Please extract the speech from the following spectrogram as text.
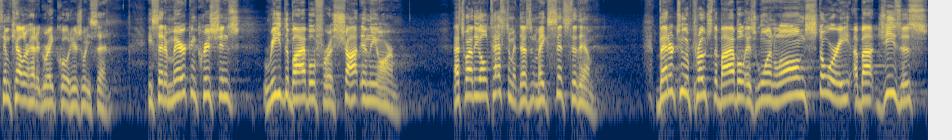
Tim Keller had a great quote. Here's what he said He said, American Christians read the Bible for a shot in the arm. That's why the Old Testament doesn't make sense to them. Better to approach the Bible as one long story about Jesus.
